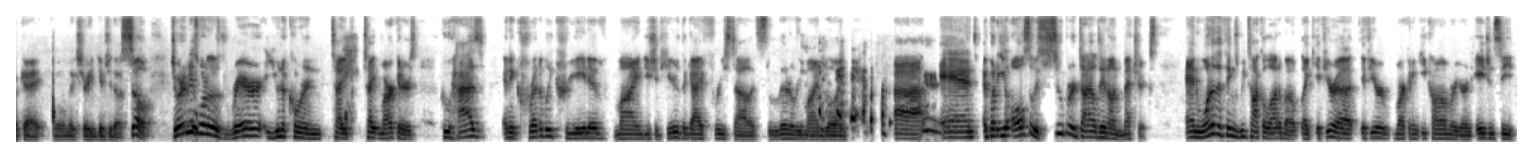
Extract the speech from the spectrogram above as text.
Okay, we'll make sure he gives you those. So Jordan is one of those rare unicorn type type marketers who has an incredibly creative mind. You should hear the guy freestyle. It's literally mind blowing. uh, and but he also is super dialed in on metrics. And one of the things we talk a lot about, like if you're a if you're marketing ecom or you're an agency,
